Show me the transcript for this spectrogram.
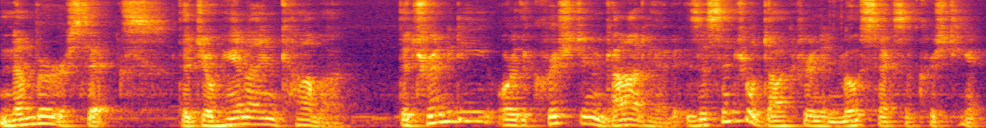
Number 6. The Johannine Comma. The Trinity or the Christian Godhead is a central doctrine in most sects of Christianity.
